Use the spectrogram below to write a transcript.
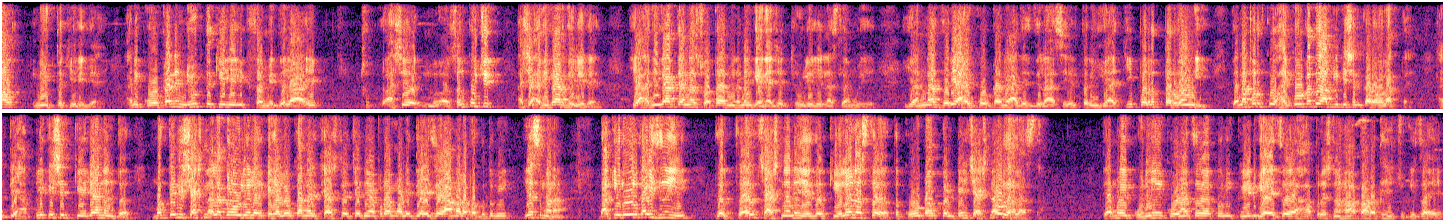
नियुक्त केलेली आहे. आणि कोर्टाने नियुक्त केलेली समितीला एक असे संकुचित असे अधिकार दिलेले आहेत. हे अधिकार त्यांना स्वतः निर्णय घेण्याचे ठेवलेले नसल्यामुळे यांना जरी हायकोर्टाने आदेश दिला असेल तरी याची परत परवानगी त्यांना परत को- हायकोर्टातच ॲप्लिकेशन करावं लागतं आहे आणि ते ॲप्लिकेशन केल्यानंतर मग त्यांनी शासनाला कळवलेलं आहे की ह्या लोकांना शासनाच्या नियमाप्रमाणे द्यायचं आहे आम्हाला फक्त तुम्ही येस म्हणा. बाकी रोल काहीच नाही जर जर शासनाने हे जर केलं नसतं तर कोर्ट ऑफ कंटेंट शासनावर झाला असता. त्यामुळे कोणी कोणाचं कोणी क्रेडिट घ्यायचं हा प्रश्न हा फार अतिशय चुकीचा आहे.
